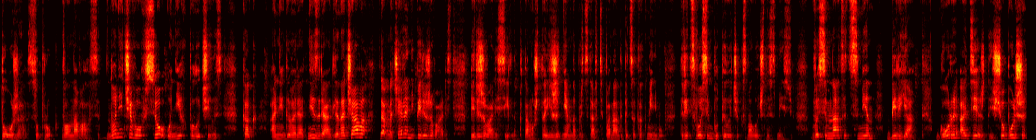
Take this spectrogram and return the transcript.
тоже, супруг, волновался. Но ничего, все у них получилось, как они говорят, не зря. Для начала, да, вначале они переживались, переживали сильно, потому что ежедневно, представьте, понадобится как минимум 38 бутылочек с молочной смесью, 18 смен белья, горы одежды, еще больше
